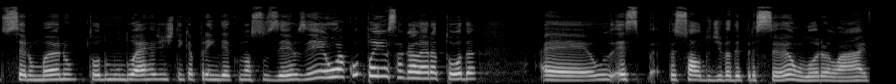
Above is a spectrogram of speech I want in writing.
ser humano, todo mundo erra, a gente tem que aprender com nossos erros. E eu acompanho essa galera toda, é, esse pessoal do Diva Depressão, Lorelai,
